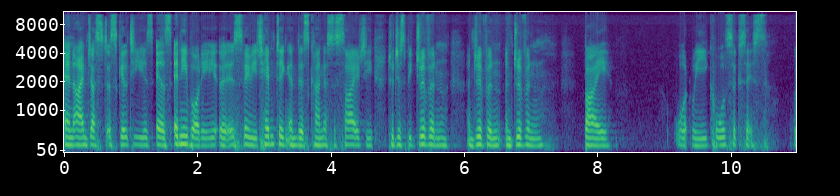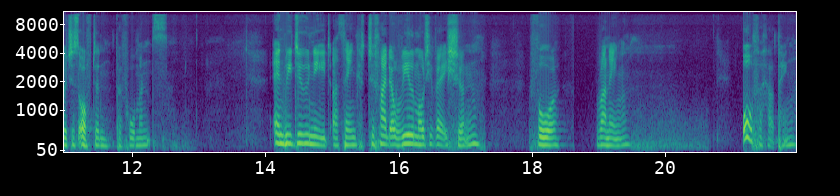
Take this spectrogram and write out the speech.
and I'm just as guilty as, as anybody. Uh, it's very tempting in this kind of society to just be driven and driven and driven by what we call success, which is often performance. And we do need, I think, to find a real motivation for running or for helping,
